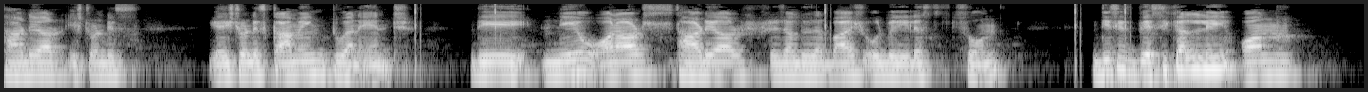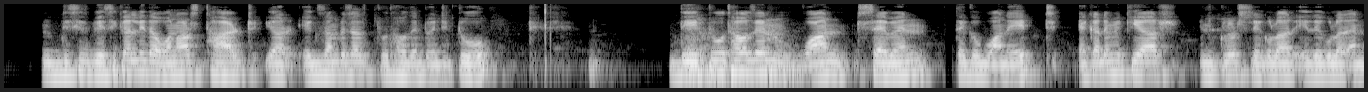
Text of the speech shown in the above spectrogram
third year student is student is coming to an end The new honors third year result 2022 will be released soon. This is basically on this is basically the honors third year exam result 2022 the 2001 7 থেকে 18 academic year includes regular irregular and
